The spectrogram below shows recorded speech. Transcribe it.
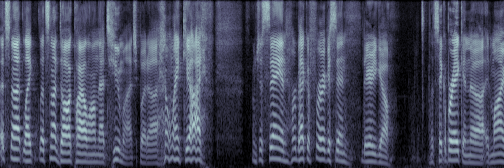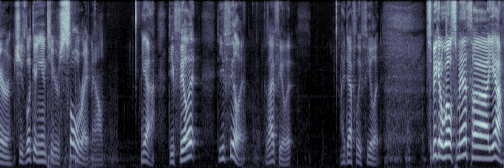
Let's not like let's not dogpile on that too much, but uh, oh my god, I'm just saying, Rebecca Ferguson. There you go. Let's take a break and uh, admire. She's looking into your soul right now. Yeah. Do you feel it? Do you feel it? Because I feel it. I definitely feel it. Speaking of Will Smith, uh, yeah,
